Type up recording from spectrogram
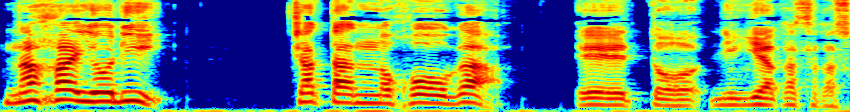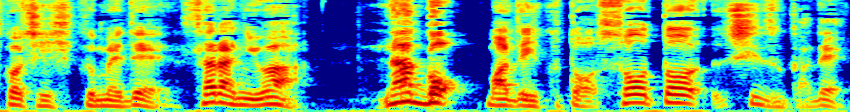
那覇より、チャタンの方が、えっ、ー、と、賑やかさが少し低めで、さらには、名護まで行くと相当静かで、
